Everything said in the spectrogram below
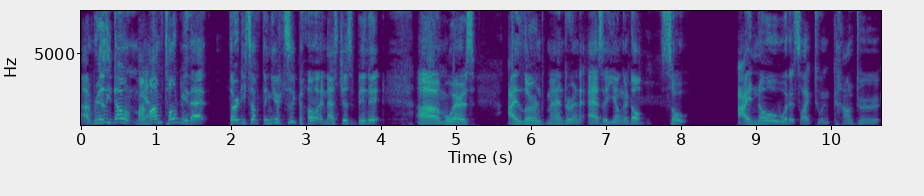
I really don't. My Yeah. mom told me that 30 something years ago, and that's just been it. Um, whereas I learned Mandarin as a young adult. So I know what it's like to encounter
